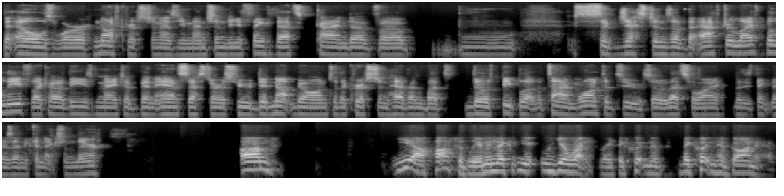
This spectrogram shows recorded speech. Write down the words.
the elves were not Christian, as you mentioned. Do you think that's kind of uh, suggestions of the afterlife belief, like how these might have been ancestors who did not go on to the Christian heaven, but those people at the time wanted to? So that's why. Do you think there's any connection there? Um, yeah, possibly. I mean, like you're right, right? They couldn't have they couldn't have gone to heaven.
